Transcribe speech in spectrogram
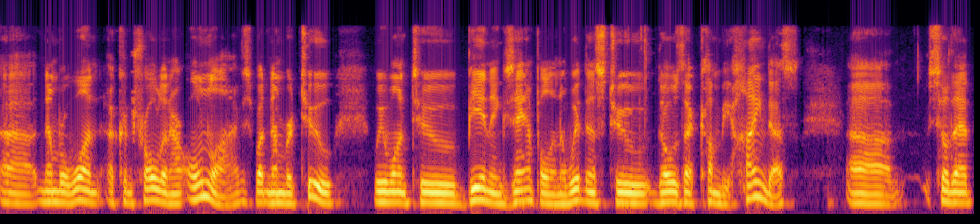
Uh, number one, a control in our own lives, but number two, we want to be an example and a witness to those that come behind us, uh, so that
